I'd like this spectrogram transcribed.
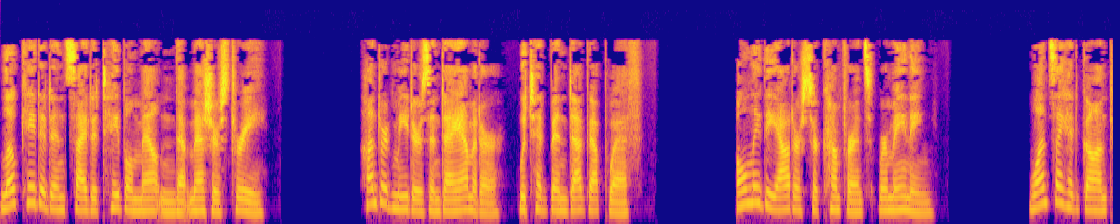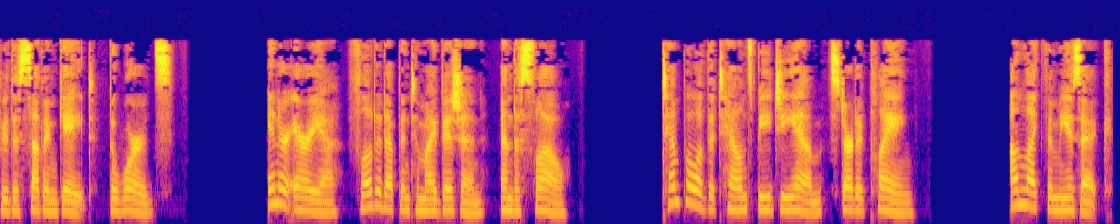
Located inside a table mountain that measures 300 meters in diameter, which had been dug up with only the outer circumference remaining. Once I had gone through the southern gate, the words inner area floated up into my vision, and the slow tempo of the town's BGM started playing. Unlike the music,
